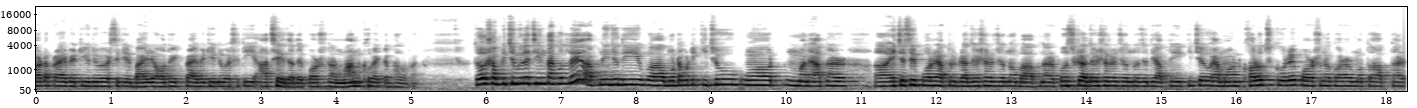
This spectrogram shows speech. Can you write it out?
বারোটা প্রাইভেট ইউনিভার্সিটির বাইরে অনেক প্রাইভেট ইউনিভার্সিটি আছে যাদের পড়াশোনার মান খুব একটা ভালো নয়। তো সব কিছু মিলে চিন্তা করলে আপনি যদি মোটামুটি কিছু মানে আপনার এইচএসসির পরে আপনার গ্রাজুয়েশনের জন্য বা আপনার পোস্ট গ্রাজুয়েশনের জন্য যদি আপনি কিছু অ্যামাউন্ট খরচ করে পড়াশোনা করার মতো আপনার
